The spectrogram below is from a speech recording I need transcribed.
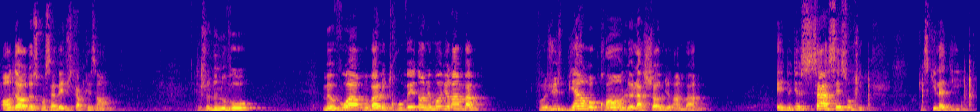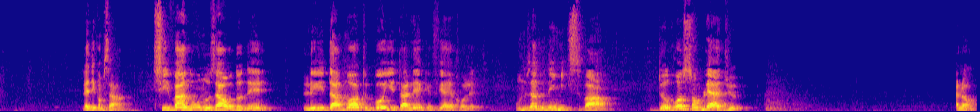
en dehors de ce qu'on savait jusqu'à présent, quelque chose de nouveau, mais voir, on va le trouver dans les mots du Rambam. Il faut juste bien reprendre le lachon du Rambam et de dire ça, c'est son chidouche. Qu'est-ce qu'il a dit? Il a dit comme ça Tzivanu nous a ordonné l'idamot boyitale kefi On nous a donné une mitzvah de ressembler à Dieu. Alors,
